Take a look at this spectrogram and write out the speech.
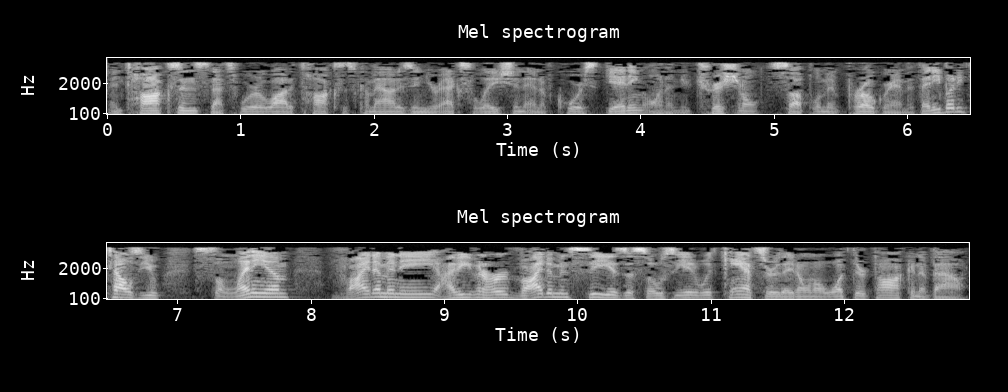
and toxins. That's where a lot of toxins come out is in your exhalation and of course getting on a nutritional supplement program. If anybody tells you selenium, vitamin E, I've even heard vitamin C is associated with cancer, they don't know what they're talking about.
